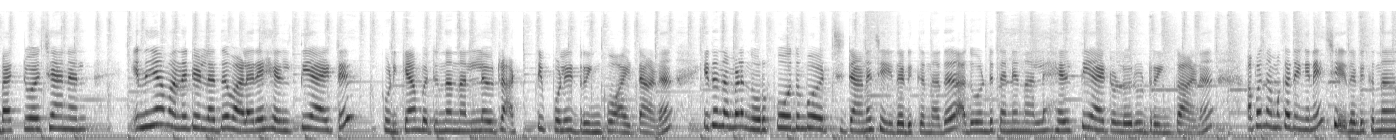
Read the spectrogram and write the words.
back to our channel. ഇന്ന് ഞാൻ വന്നിട്ടുള്ളത് വളരെ ഹെൽത്തി ആയിട്ട് കുടിക്കാൻ പറ്റുന്ന നല്ല ഒരു അടിപൊളി ഡ്രിങ്കും ആയിട്ടാണ് ഇത് നമ്മൾ നുറുക്ക് ഗോതമ്പ് വെച്ചിട്ടാണ് ചെയ്തെടുക്കുന്നത്. അതുകൊണ്ട് തന്നെ നല്ല ഹെൽത്തി ആയിട്ടുള്ളൊരു ഡ്രിങ്കാണ്. അപ്പോൾ നമുക്കതെങ്ങനെ ചെയ്തെടുക്കുന്നത്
